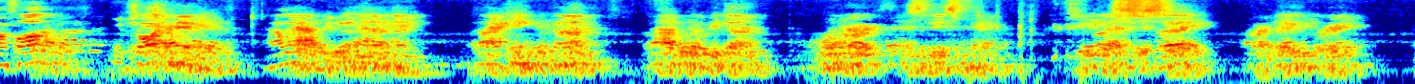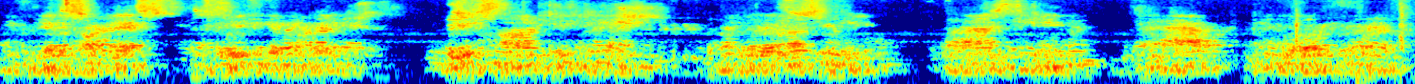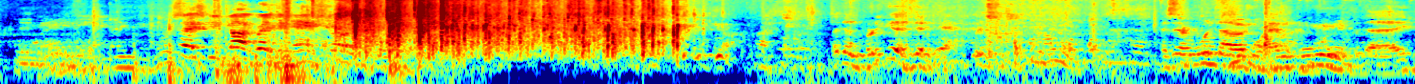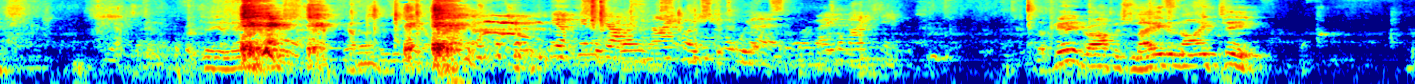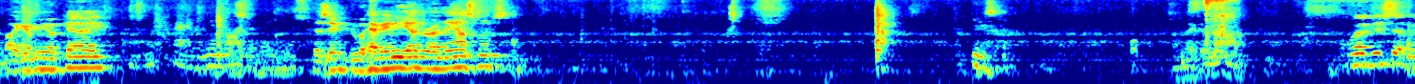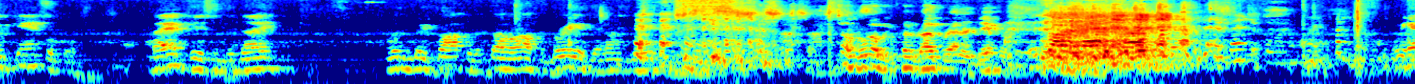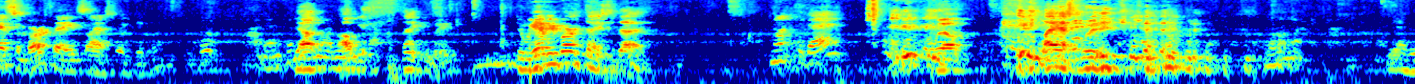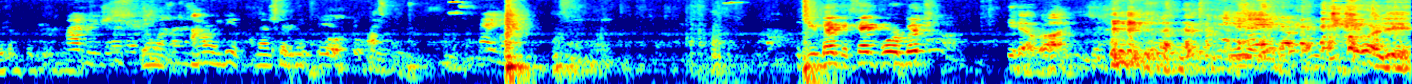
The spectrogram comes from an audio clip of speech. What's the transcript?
Our Father, God, great pretty good, didn't? As everyone knows, we're having communion today. The penny drop is May the 19th. Other announcements? Make a nod. Well, just that we canceled the baptism today. Wouldn't be proper to throw her off the bridge, I don't believe. So, well, we put a rope around her dip. It's right around, right. We had some birthdays last week, didn't we? Yeah, I'll get, oh, thank you, man. Do we have any birthdays today? Not today? Well, last week. I do, but I go to mine. I already did, that's what we did. Hey, Did you bake a cake for her, Butch? Yeah, right. Sure did.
